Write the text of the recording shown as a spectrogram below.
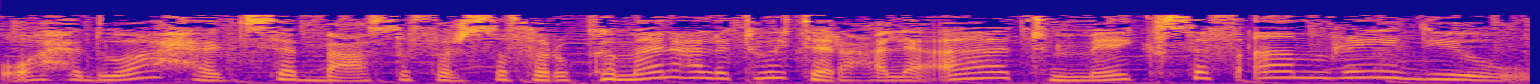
واحد, واحد سبعة صفر صفر. وكمان على تويتر على at Mix FM Radio.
